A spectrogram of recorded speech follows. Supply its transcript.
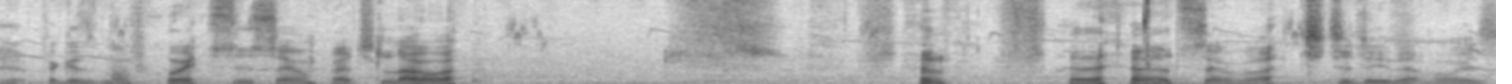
because my voice is so much lower. it hurts so much to do that voice.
